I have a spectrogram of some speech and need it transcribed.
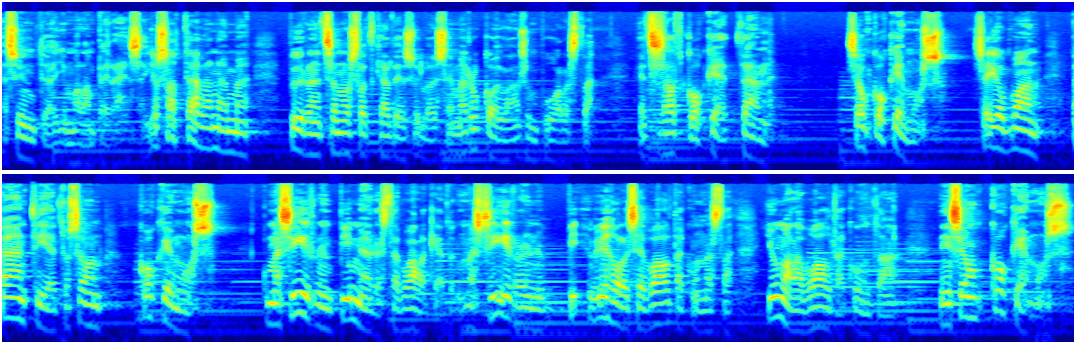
ja syntyä Jumalan perheessä. Jos olet täällä nämä, pyydän, että sä nostat käteesi ylös ja me rukoillaan sun puolesta, että sä saat kokea tämän. Se on kokemus. Se ei ole vaan pääntieto, se on kokemus. Kun mä siirryn pimeydestä valkeuteen, kun mä siirryn vihollisen valtakunnasta Jumalan valtakuntaan, niin se on kokemus.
